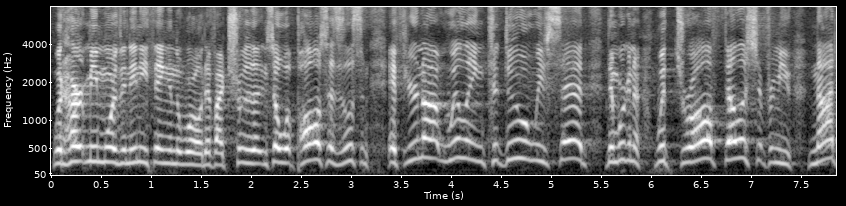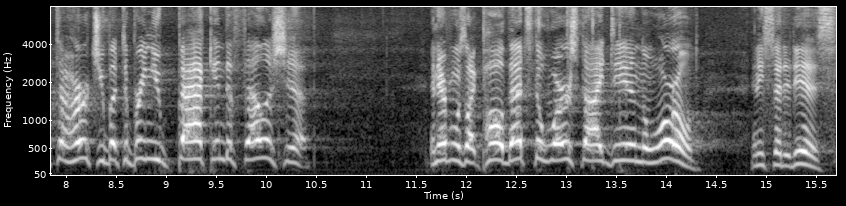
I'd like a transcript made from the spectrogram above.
would hurt me more than anything in the world if I truly. And so what Paul says is, listen, if you're not willing to do what we've said, then we're going to withdraw fellowship from you, not to hurt you, but to bring you back into fellowship. And everyone's like, Paul, that's the worst idea in the world. And he said, It is,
